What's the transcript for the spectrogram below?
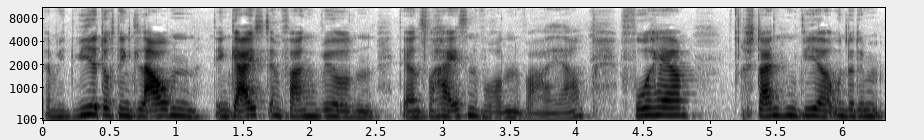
damit wir durch den Glauben den Geist empfangen würden, der uns verheißen worden war. Ja? Vorher standen wir unter dem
